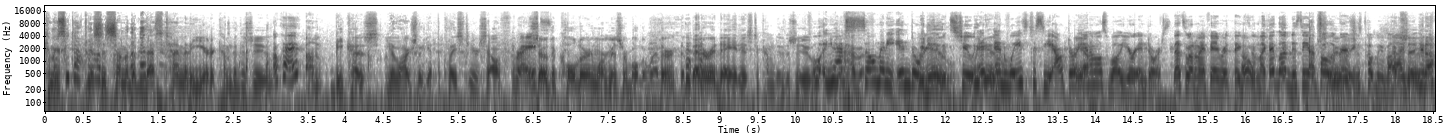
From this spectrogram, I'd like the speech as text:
come here. see Dr. This is some of the Okay. best time of the year to come to the zoo. Okay. Um, because you largely get the place to yourself. Right. So the colder and more miserable the weather, the better a day it is to come to the zoo. Well, and you have, a- so many indoor exhibits too, We and, do. and ways to see outdoor Oh, yeah. animals while you're indoors. That's one of my favorite things. Oh, I'm like, I'd love to see the polar bears. Just put me behind it, you know,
